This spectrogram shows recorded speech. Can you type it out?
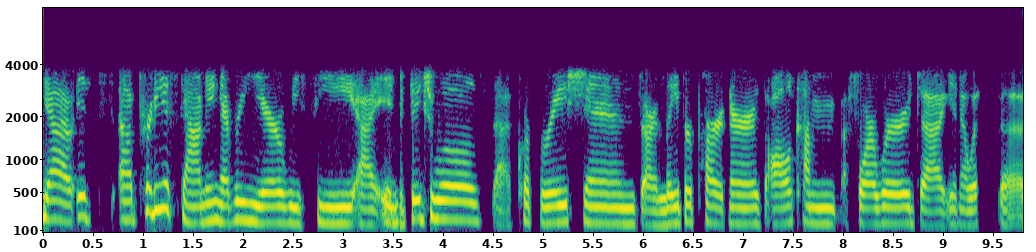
Yeah, it's uh, pretty astounding. Every year we see uh, individuals, uh, corporations, our labor partners all come forward, uh, you know, with uh,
